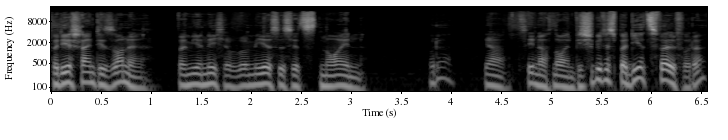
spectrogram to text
Bei dir scheint die Sonne, bei mir nicht, aber bei mir ist es jetzt neun. Oder? Ja, zehn nach neun. Wie spät ist es bei dir? Zwölf, oder?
